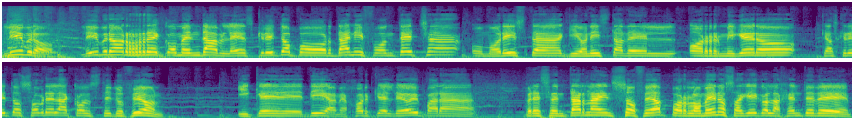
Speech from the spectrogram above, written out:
Libro, libro recomendable, escrito por Dani Fontecha, humorista, guionista del Hormiguero, que ha escrito sobre la Constitución. Y qué día mejor que el de hoy para presentarla en sociedad, por lo menos aquí con la gente de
